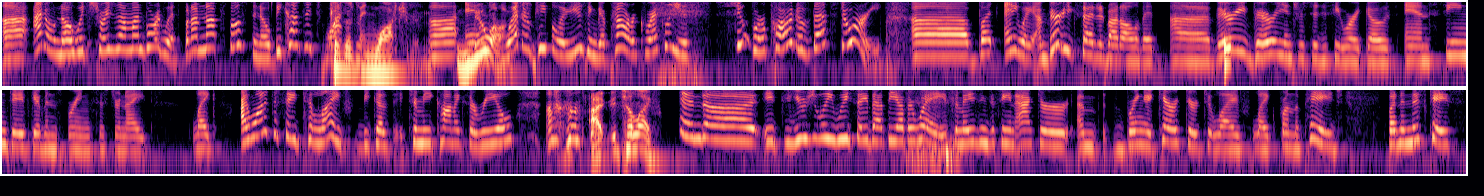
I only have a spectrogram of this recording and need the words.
Uh, I don't know which choices I'm on board with, but I'm not supposed to know because it's Watchmen. Because it's Watchmen. Uh, and Nuance. whether people are using their power correctly is super part of that story. Uh, but anyway, I'm very excited about all of it. Uh, very, very interested to see where it goes. And seeing Dave Gibbons bring Sister Night, like, I wanted to say to life because to me, comics are real. I, to life. And uh, it's usually we say that the other way. It's amazing to see an actor um, bring a character to life, like from the page. But in this case,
